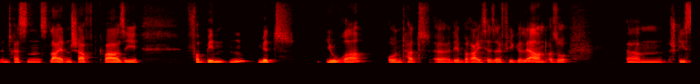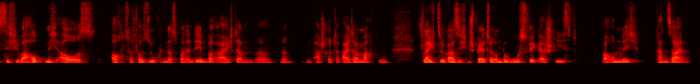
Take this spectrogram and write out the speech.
Interessensleidenschaft quasi verbinden mit Jura und hat äh, in dem Bereich sehr, sehr viel gelernt. Also ähm, schließt sich überhaupt nicht aus, auch zu versuchen, dass man in dem Bereich dann äh, ne, ein paar Schritte weitermacht und vielleicht sogar sich einen späteren Berufsweg erschließt. Warum nicht? Kann sein.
